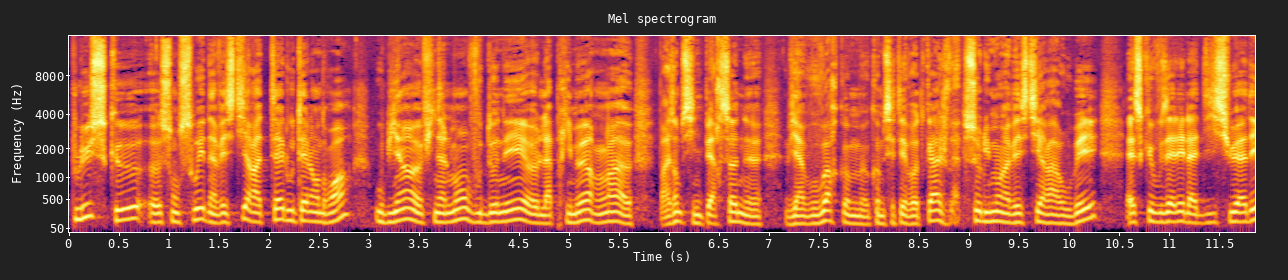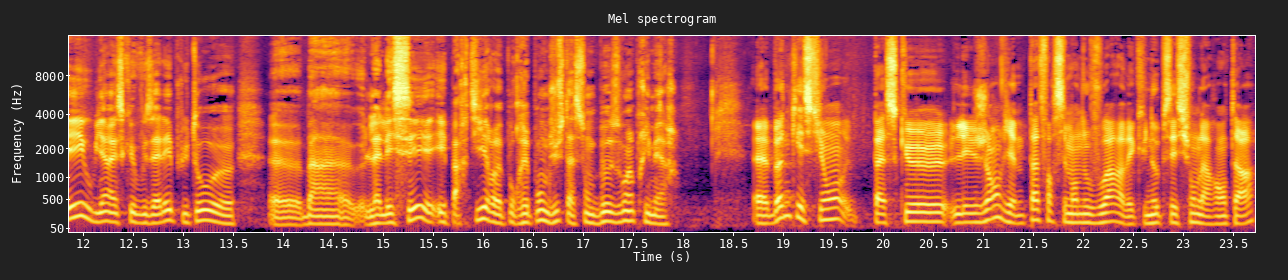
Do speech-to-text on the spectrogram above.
plus que euh, son souhait d'investir à tel ou tel endroit, ou bien euh, finalement vous donner la primeur. Hein, par exemple, si une personne vient vous voir comme c'était votre cas, je veux absolument investir à Roubaix, est-ce que vous allez la dissuader ou bien est-ce que vous allez plutôt ben, la laisser et partir pour répondre juste à son besoin primaire? Euh, bonne question, parce que les gens viennent pas forcément nous voir avec une obsession de la renta.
